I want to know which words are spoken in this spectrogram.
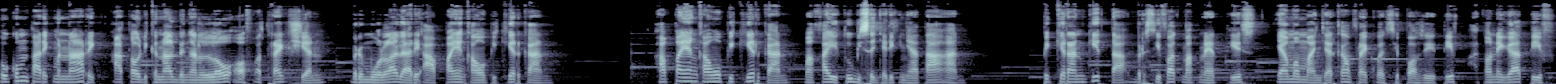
Hukum tarik-menarik atau dikenal dengan Law of Attraction bermula dari apa yang kamu pikirkan. Apa yang kamu pikirkan, maka itu bisa jadi kenyataan pikiran kita bersifat magnetis yang memancarkan frekuensi positif atau negatif.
